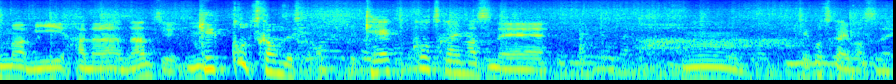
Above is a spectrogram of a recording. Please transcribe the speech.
い。まあ実花なんていう、うん。結構使うんですか？結構使いますね。うん。結構使いますね。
